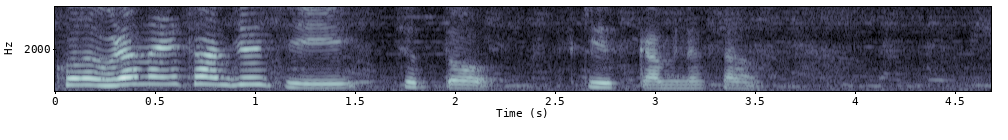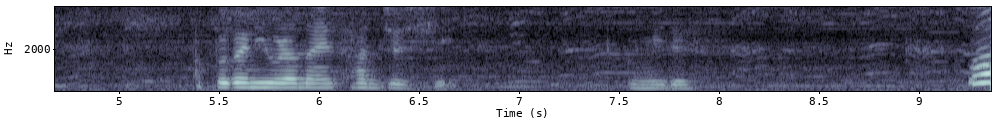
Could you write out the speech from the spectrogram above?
この占い三重詩ちょっと好きですか皆さん。アプガニ占い三重詩海です。わあ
